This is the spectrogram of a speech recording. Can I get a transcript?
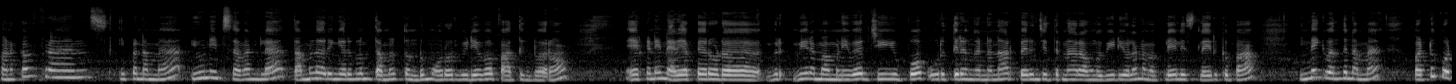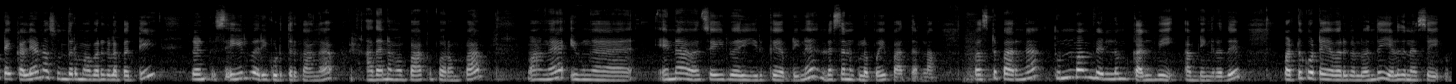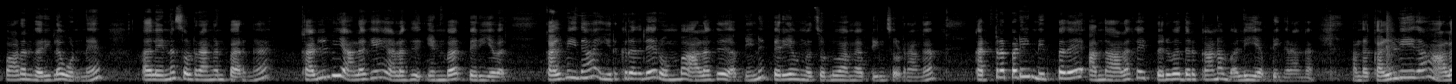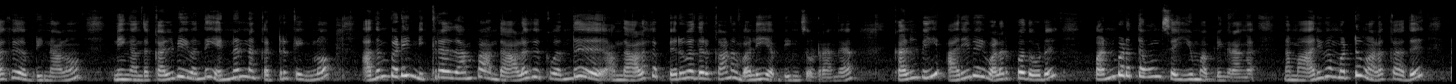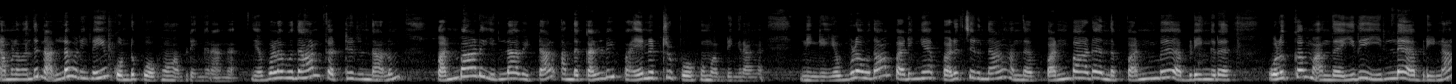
வணக்கம் ஃப்ரெண்ட்ஸ் இப்போ நம்ம யூனிட் செவனில் தமிழ் அறிஞர்களும் தமிழ் தொண்டும் ஒரு ஒரு வீடியோவாக பார்த்துக்கிட்டு வரோம். ஏற்கனவே நிறைய பேரோட Veeramamunivar G U Pope Uruthirangannanar Perunchithiranar அவங்க வீடியோலாம் நம்ம பிளேலிஸ்ட்டில் இருக்குப்பா. இன்றைக்கி வந்து நம்ம பட்டுக்கோட்டை கல்யாண சுந்தரம் அவர்களை பற்றி ரெண்டு செயல் வரி கொடுத்துருக்காங்க. அதை நம்ம பார்க்க போகிறோம்ப்பா வாங்க இவங்க என்ன செயல் வரி இருக்குது அப்படின்னு லெசனுக்குள்ளே போய் பார்த்துடலாம் ஃபஸ்ட்டு பாருங்கள் துன்பம் வெல்லும் கல்வி அப்படிங்கிறது பட்டுக்கோட்டை அவர்கள் வந்து எழுதின செய் பாடல் வரியில் ஒன்று அதில் என்ன சொல்கிறாங்கன்னு பாருங்கள் கல்வி அழகே அழகு என்பார் பெரியவர். கல்வி தான் இருக்கிறதுலே ரொம்ப அழகு அப்படின்னு பெரியவங்க சொல்லுவாங்க அப்படின்னு சொல்கிறாங்க கற்றபடி நிற்பதே அந்த அழகை பெறுவதற்கான வழி அப்படிங்கிறாங்க. அந்த கல்வி தான் அழகு அப்படின்னாலும் நீங்கள் அந்த கல்வி வந்து என்னென்ன கற்றுருக்கீங்களோ அதன்படி நிற்கிறது தான்ப்பா அந்த அழகுக்கு வந்து அந்த அழகை பெறுவதற்கான வழி அப்படின்னு சொல்கிறாங்க கல்வி அறிவை வளர்ப்பதோடு பண்படுத்தவும் செய்யும் அப்படிங்கிறாங்க. நம்ம அறிவை மட்டும் வளர்க்காது நம்மளை வந்து நல்ல வழியிலையும் கொண்டு போகும் அப்படிங்கிறாங்க. எவ்வளவுதான் கற்றிருந்தாலும் பண்பாடு இல்லாவிட்டால் அந்த கல்வி பயனற்று போகும் அப்படிங்கிறாங்க. நீங்கள் எவ்வளவுதான் படிங்க படிச்சிருந்தாலும் அந்த பண்பாடு அந்த பண்பு அப்படிங்கிற ஒழுக்கம் அந்த இது இல்லை அப்படின்னா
